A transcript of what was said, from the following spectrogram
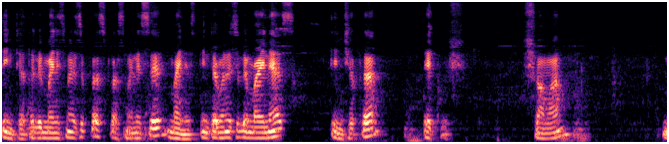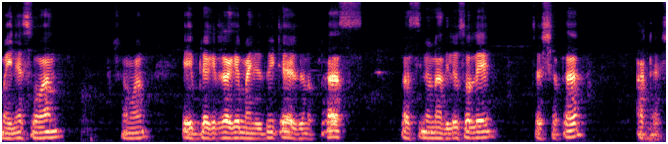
তিনটা, তাহলে মাইনাস মাইনাসে প্লাস প্লাস মাইনাসে মাইনাস। তিনটা মাইনাস হলে মাইনাস তিন সাতা একুশ সমান মাইনাস ওয়ান সমান। এই ব্র্যাকেটের আগে মাইনাস দুইটা, এর জন্য প্লাস প্লাস চিহ্ন না দিলেও চলে চার সাতা আঠাশ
